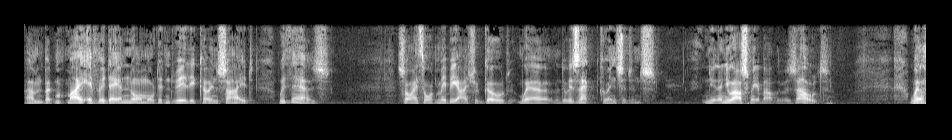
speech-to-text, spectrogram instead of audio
Um, but my everyday and normal didn't really coincide with theirs. So I thought maybe I should go where there was that coincidence. then you ask me about the result. Well,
